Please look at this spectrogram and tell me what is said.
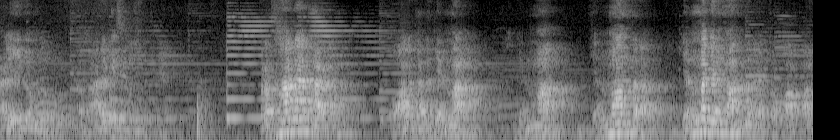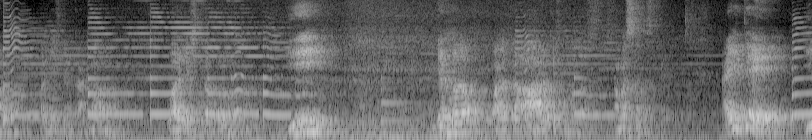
కలియుగంలో ఆరోగ్య సమస్య ప్రధాన కారణం వాళ్ళ గత జన్మ. జన్మ జన్మాంతర జన్మ జన్మాంతర యొక్క పాపాలు. వాళ్ళు చేసిన తప్పులు ఈ జన్మలో వాళ్ళకి ఆరోగ్య సమస్యలు వస్తాయి. అయితే ఈ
